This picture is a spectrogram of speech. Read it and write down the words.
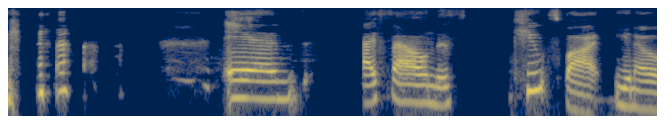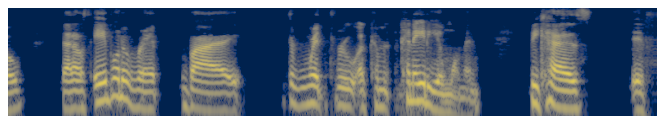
and I found this cute spot, you know, that I was able to rent by rent through a Canadian woman because if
